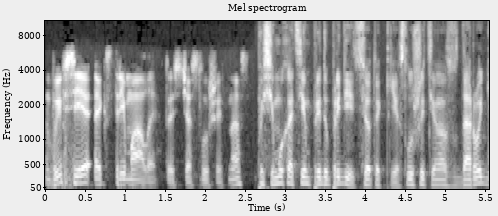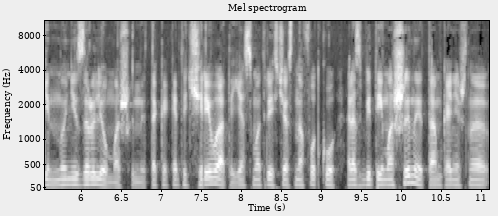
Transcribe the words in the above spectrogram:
Вы все экстремалы, кто сейчас слушает нас. Посему хотим предупредить все-таки, слушайте нас в дороге, но не за рулем машины, так как это чревато. Я смотрю сейчас на фотку разбитой машины, там, конечно,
